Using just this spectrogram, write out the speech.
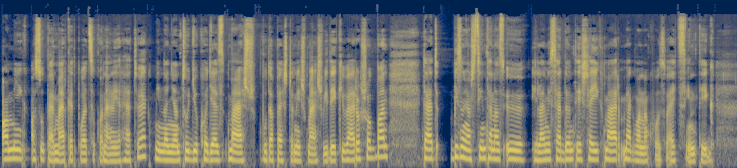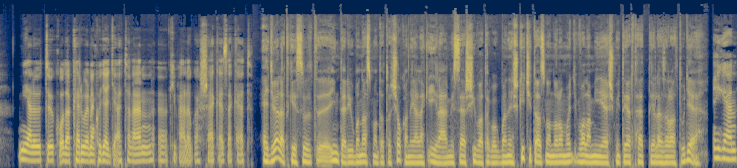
amíg a szupermarket polcokon elérhetőek. Mindannyian tudjuk, hogy ez más Budapesten és más vidéki városokban. Tehát bizonyos szinten az ő élelmiszerdöntéseik már meg vannak hozva egy szintig mielőtt ők oda kerülnek, hogy egyáltalán kiválogassák ezeket. Egy veled készült interjúban azt mondtad, hogy sokan élnek élelmiszer sivatagokban, és kicsit azt gondolom, hogy valami ilyesmit érthettél ez alatt, ugye? Igen.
